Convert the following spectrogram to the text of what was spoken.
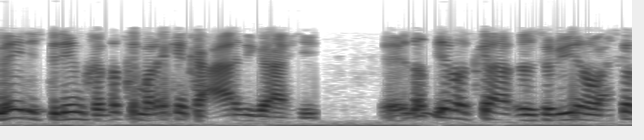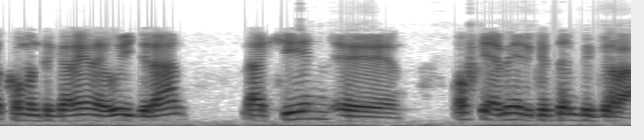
mainstreamka dadka maraykanka caadiga ahi dad yaroo iska cunsuriyiin oo wax iska comment garaynaya way jiraan. Laakiin qofkii america dembi gala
